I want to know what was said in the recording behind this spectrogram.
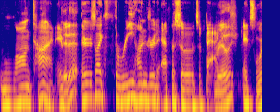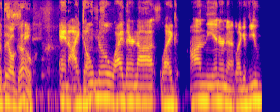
long time. It, Did it? There's like 300 episodes of baggage. Really? It's Where'd they all go? And I don't know why they're not like on the internet. Like if you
